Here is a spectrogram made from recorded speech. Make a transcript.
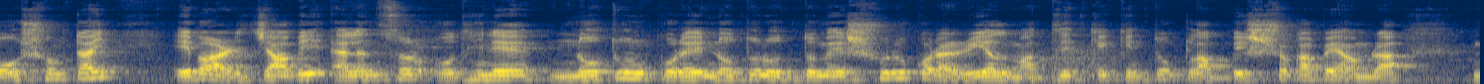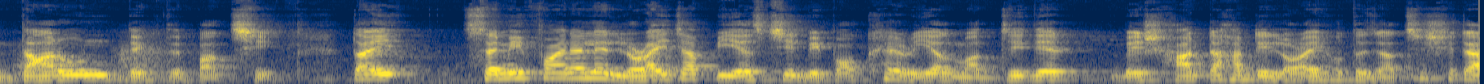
মৌসুমটাই। এবার জাবি অ্যালেন্সোর অধীনে নতুন করে নতুন উদ্যমে শুরু করা রিয়াল মাদ্রিদকে কিন্তু ক্লাব বিশ্বকাপে আমরা দারুণ দেখতে পাচ্ছি। তাই সেমিফাইনালের লড়াইটা পিএসজির বিপক্ষে রিয়াল মাদ্রিদের বেশ হাড্ডাহাড্ডি লড়াই হতে যাচ্ছে সেটা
